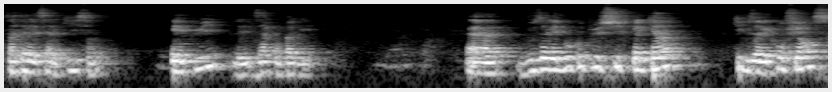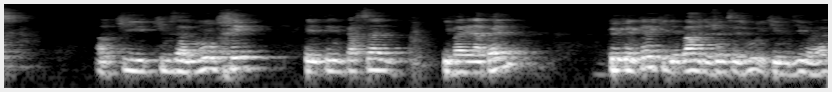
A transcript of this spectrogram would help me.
S'intéresser à qui ils sont. Et puis, les accompagner. Euh, vous allez beaucoup plus suivre quelqu'un qui vous avait confiance, hein, qui, qui, vous a montré qu'il était une personne qui valait la peine, que quelqu'un qui débarque de je ne sais où et qui vous dit voilà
